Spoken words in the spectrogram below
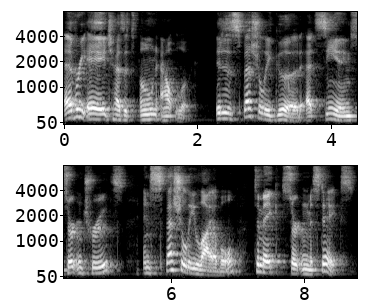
every age has its own outlook. It is especially good at seeing certain truths and specially liable to make certain mistakes.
